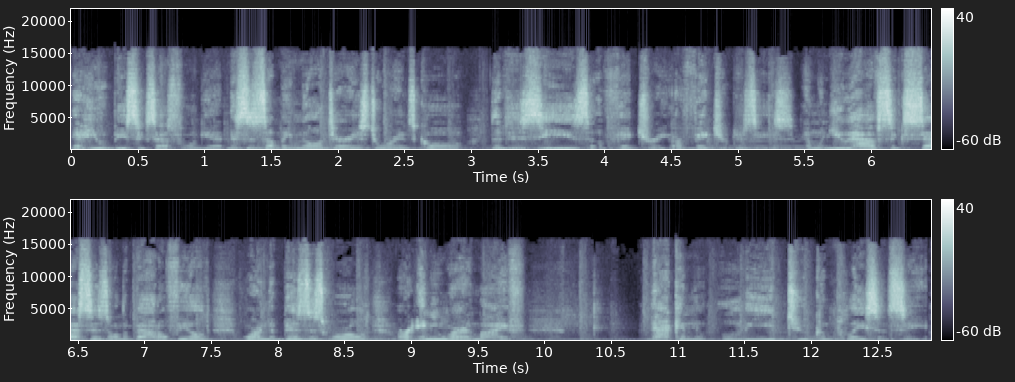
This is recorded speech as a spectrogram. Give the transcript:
that he would be successful again. This is something military historians call the disease of victory or victor disease. And when you have successes on the battlefield or in the business world or anywhere in life, that can lead to complacency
